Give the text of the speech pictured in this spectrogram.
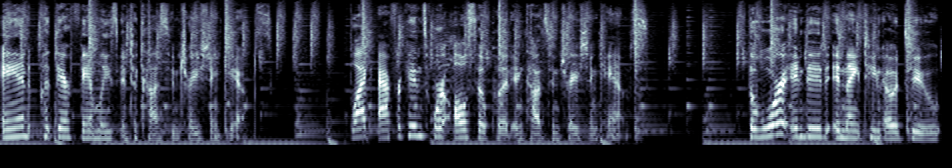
and put their families into concentration camps. Black Africans were also put in concentration camps. The war ended in 1902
